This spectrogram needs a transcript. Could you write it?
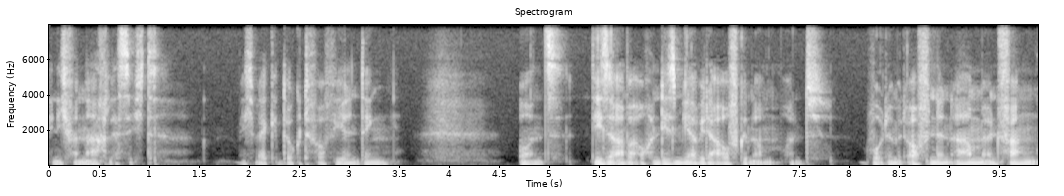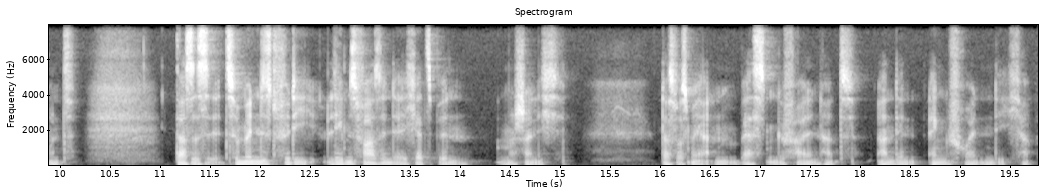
wenig vernachlässigt, mich weggeduckt vor vielen Dingen. Und diese aber auch in diesem Jahr wieder aufgenommen und wurde mit offenen Armen empfangen. Und das ist zumindest für die Lebensphase, in der ich jetzt bin, wahrscheinlich das, was mir am besten gefallen hat an den engen Freunden, die ich habe.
